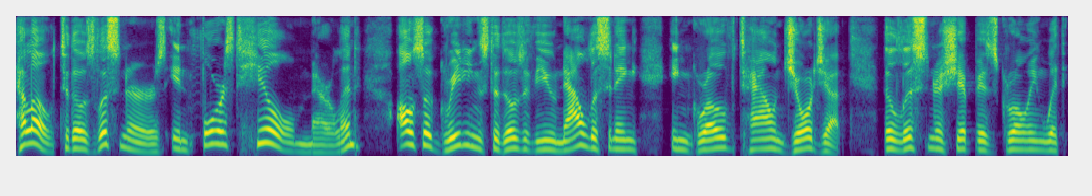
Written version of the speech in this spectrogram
Hello to those listeners in Forest Hill, Maryland. Also, greetings to those of you now listening in Grovetown, Georgia. The listenership is growing with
